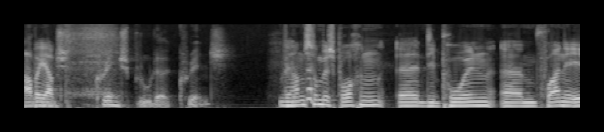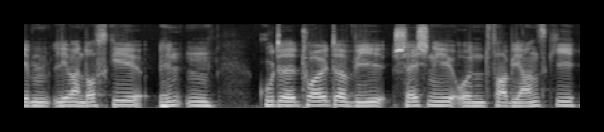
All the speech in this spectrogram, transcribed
aber cringe, ja. Cringe, Bruder, cringe. Wir haben es schon besprochen, äh, die Polen. Ähm, vorne eben Lewandowski, hinten gute Torhüter wie Szczesny und Fabianski.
